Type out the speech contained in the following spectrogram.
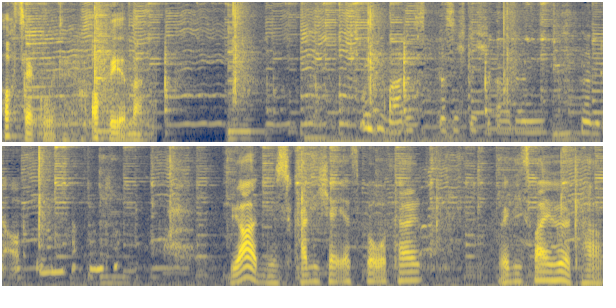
Auch sehr gut, auch wie immer. Und wie war das, dass ich dich äh, dann mal wieder aufgenommen habe und so? Ja, das kann ich ja erst beurteilen, wenn ich es mal gehört habe.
